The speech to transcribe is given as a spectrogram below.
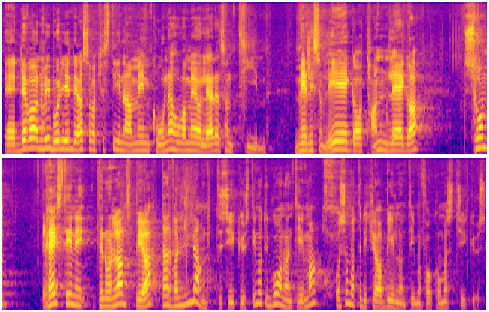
eh, det var når vi bodde i India, så var Kristina, min kone, hun var med og ledet et sånt team med liksom leger og tannleger som reiste inn til noen landsbyer der det var langt til sykehus. De måtte gå noen timer, og så måtte de kjøre bil noen timer for å komme seg til sykehus.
